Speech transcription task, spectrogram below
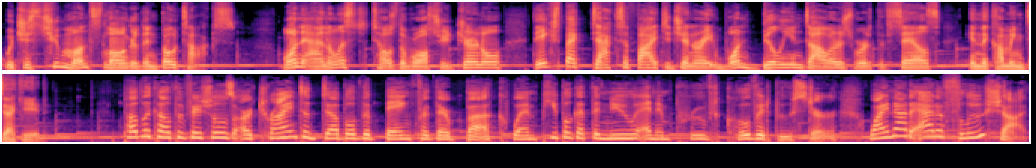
which is two months longer than Botox. One analyst tells the Wall Street Journal they expect Daxxify to generate $1 billion worth of sales in the coming decade. Public health officials are trying to double the bang for their buck when people get the new and improved COVID booster. Why not add a flu shot?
